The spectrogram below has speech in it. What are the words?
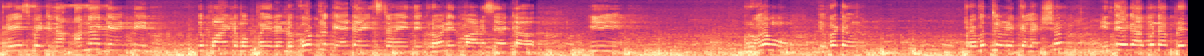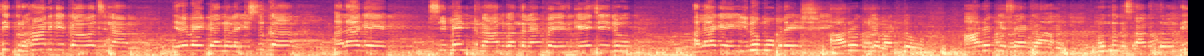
ప్రవేశపెట్టిన అన్నా క్యాంటీన్ పాయింట్ ముప్పై రెండు కోట్లు కేటాయించడమైంది గృహ నిర్మాణ శాఖ. ఈ గృహం ఇవ్వటం ప్రభుత్వం యొక్క లక్ష్యం. ఇంతేకాకుండా ప్రతి గృహానికి కావాల్సిన ఇరవై టన్నుల ఇసుక అలాగే సిమెంట్ నాలుగు వందల ఎనభై ఐదు కేజీలు అలాగే ఇనుము ప్రదేశ్ ఆరోగ్యం అంటూ ఆరోగ్య శాఖ ముందుకు సాగుతోంది.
